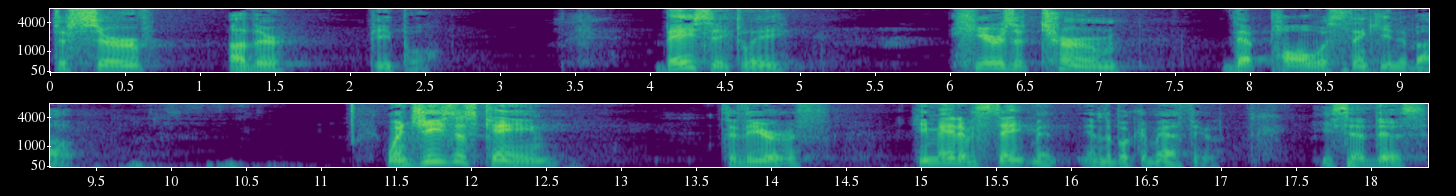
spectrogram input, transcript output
to serve other people. Basically, here's a term that Paul was thinking about. When Jesus came to the earth, he made a statement in the book of Matthew. He said this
